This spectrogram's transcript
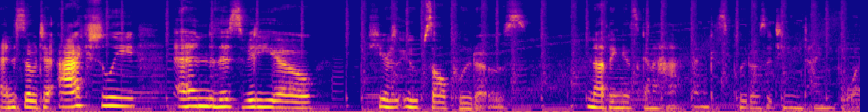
And so to actually end this video, here's oops all Plutos. Nothing is gonna happen because Pluto's a teeny tiny boy.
